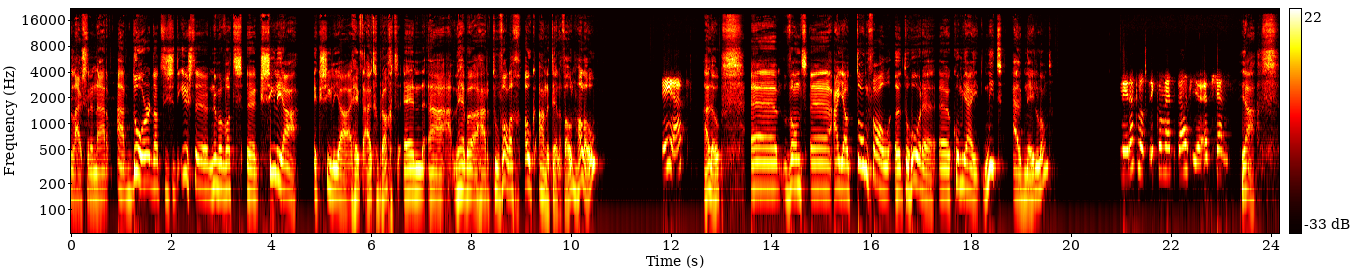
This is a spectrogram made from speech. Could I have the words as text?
Luisteren naar Ador. Dat is het eerste nummer wat eh, Xilia, Xilia heeft uitgebracht. En eh, we hebben haar toevallig ook aan de telefoon. Hallo? Hey, Jaap. Hallo. Eh, want aan jouw tongval te horen kom jij niet uit Nederland. Nee, dat klopt. Ik kom uit België, uit Gent. Ja,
